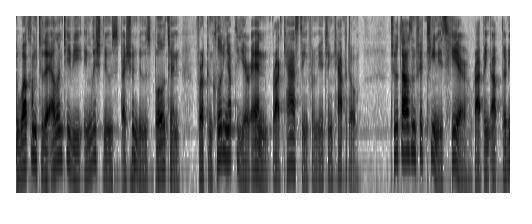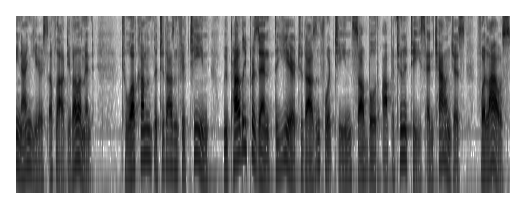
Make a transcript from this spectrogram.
welcome to the LNTV English News Special News Bulletin for concluding up the year end, broadcasting from Vientiane Capital. 2015 is here, wrapping up 39 years of Lao development. To welcome the 2015, we proudly present the year 2014 saw both opportunities and challenges for Laos,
